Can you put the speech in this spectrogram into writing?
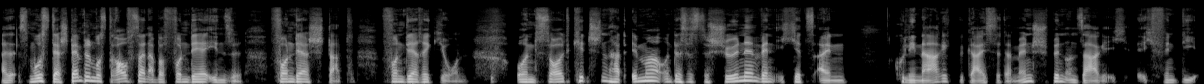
Also es muss, der Stempel muss drauf sein, aber von der Insel, von der Stadt, von der Region. Und Salt Kitchen hat immer, und das ist das Schöne, wenn ich jetzt ein Kulinarik begeisterter Mensch bin und sage, ich, ich finde die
